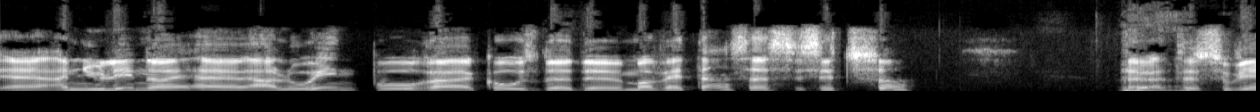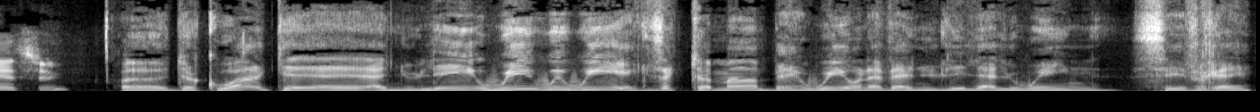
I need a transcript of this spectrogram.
euh, annulé Halloween pour cause de, mauvais temps, ça c'est tout ça? Te, souviens-tu? de quoi annulé? Oui, oui, oui, exactement. Ben oui, on avait annulé l'Halloween, c'est vrai,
